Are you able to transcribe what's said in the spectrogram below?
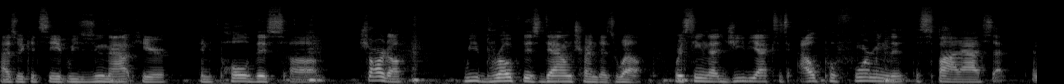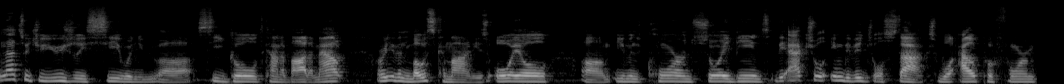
As we can see, if we zoom out here, and pull this uh, chart up, we broke this downtrend as well. We're seeing that GDX is outperforming the, the spot asset. And that's what you usually see when you uh, see gold kind of bottom out, or even most commodities, oil, um, even corn, soybeans. The actual individual stocks will outperform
